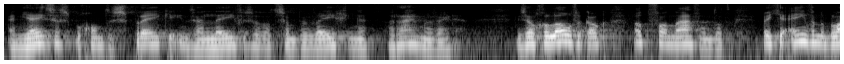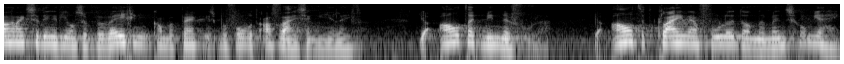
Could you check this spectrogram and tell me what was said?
En Jezus begon te spreken in zijn leven zodat zijn bewegingen ruimer werden. En zo geloof ik ook, ook vanavond dat, weet je, een van de belangrijkste dingen die onze beweging kan beperken is bijvoorbeeld afwijzing in je leven. Je altijd minder voelen. Je altijd kleiner voelen dan de mensen om je heen.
